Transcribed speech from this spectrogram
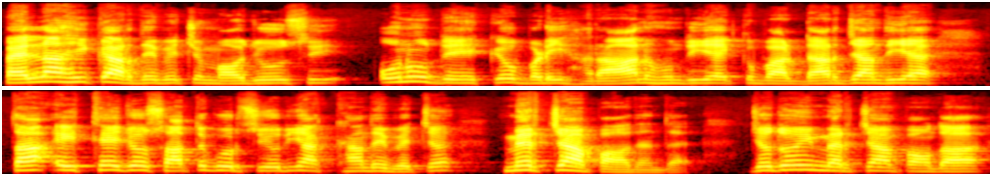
ਪਹਿਲਾਂ ਹੀ ਘਰ ਦੇ ਵਿੱਚ ਮੌਜੂਦ ਸੀ। ਉਹਨੂੰ ਦੇਖ ਕੇ ਉਹ ਬੜੀ ਹੈਰਾਨ ਹੁੰਦੀ ਹੈ। ਇੱਕ ਵਾਰ ਡਰ ਜਾਂਦੀ ਹੈ। ਤਾਂ ਇੱਥੇ ਜੋ ਸਤਗੁਰ ਸੀ ਉਹਦੀਆਂ ਅੱਖਾਂ ਦੇ ਵਿੱਚ ਮਿਰਚਾਂ ਪਾ ਦਿੰਦਾ ਜਦੋਂ ਹੀ ਮਿਰਚਾਂ ਪਾਉਂਦਾ,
